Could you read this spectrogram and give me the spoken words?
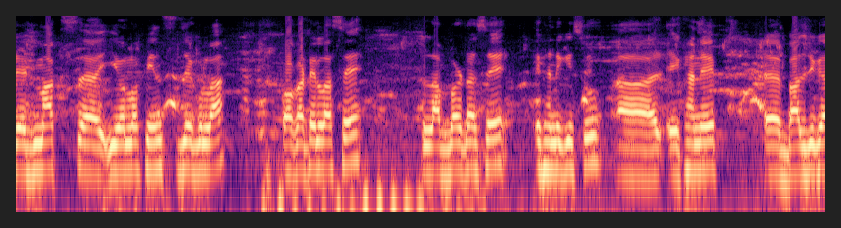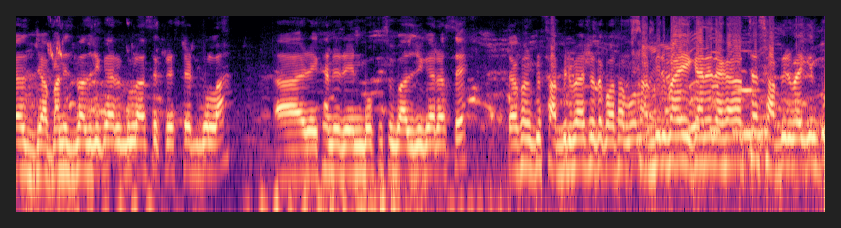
রেড মার্কস ইয়েলো ফিন্স যেগুলা ককাটেল আছে লাভবার্ড আছে এখানে কিছু। আর এখানে আহ, বাজরিগার জাপানিজ বাজরিগারগুলো আছে ক্রেস্টেডগুলা। আর এখানে রেনবো কিছু বাজরিগার আছে। তো এখন একটু সাব্বির ভাইয়ের সাথে কথা বলব। সাব্বির ভাই এখানে দেখা যাচ্ছে, সাব্বির ভাই কিন্তু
